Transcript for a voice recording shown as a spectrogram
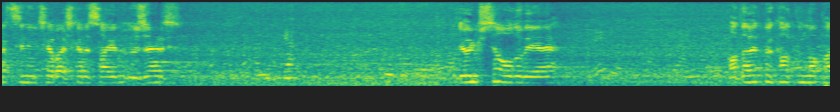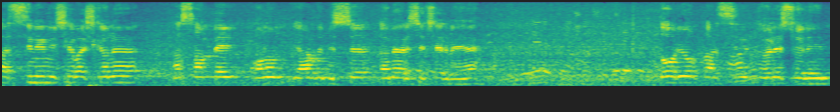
Partisi'nin ilçe başkanı Sayın Özer Gökçeoğlu Bey'e Adalet ve Kalkınma Partisi'nin ilçe başkanı Hasan Bey, onun yardımcısı Ömer Seçer Bey'e Doğru Yol Partisi'nin öyle söyleyin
